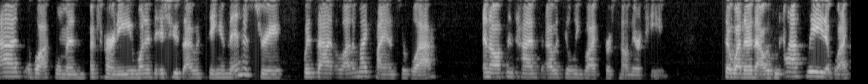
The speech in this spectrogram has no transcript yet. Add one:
as a Black woman attorney, one of the issues I was seeing in the industry was that a lot of my clients were Black, and oftentimes I was the only Black person on their team. So whether that was an athlete, a black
